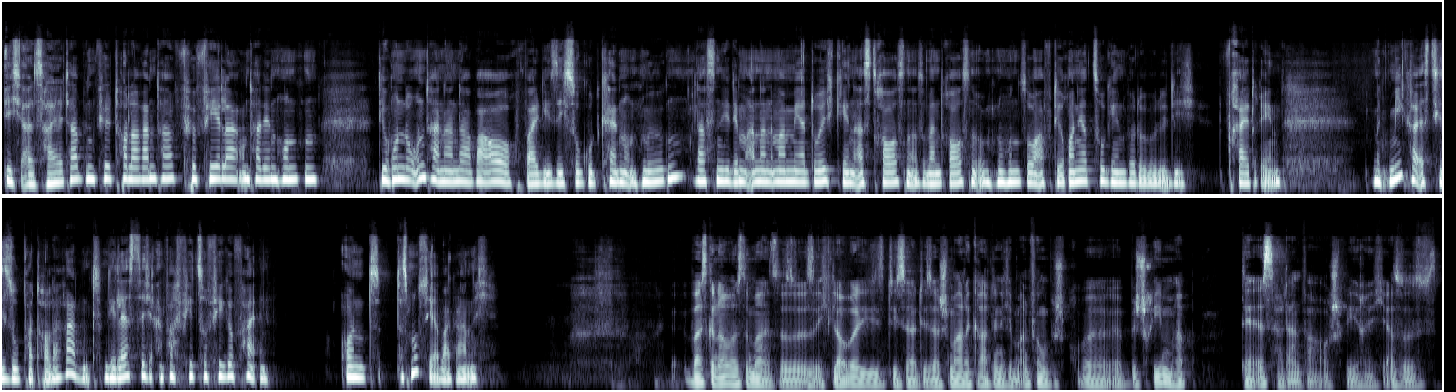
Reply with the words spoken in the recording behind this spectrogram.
Ich als Halter bin viel toleranter für Fehler unter den Hunden. Die Hunde untereinander aber auch, weil die sich so gut kennen und mögen, lassen die dem anderen immer mehr durchgehen als draußen. Also wenn draußen irgendein Hund so auf die Ronja zugehen würde, würde die freidrehen. Mit Mika ist die super tolerant. Die lässt sich einfach viel zu viel gefallen. Und das muss sie aber gar nicht. Weiß genau, was du meinst. Also ich glaube, dieser, dieser schmale Grad, den ich am Anfang äh, beschrieben habe, der ist halt einfach auch schwierig. Also es,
